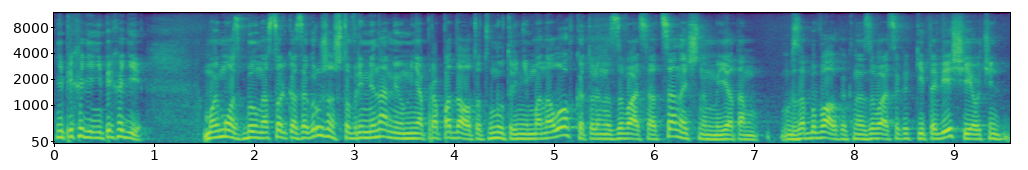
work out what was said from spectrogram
не приходи, не приходи. Мой мозг был настолько загружен, что временами у меня пропадал тот внутренний монолог, который называется оценочным. Я там забывал, как называются какие-то вещи, я очень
